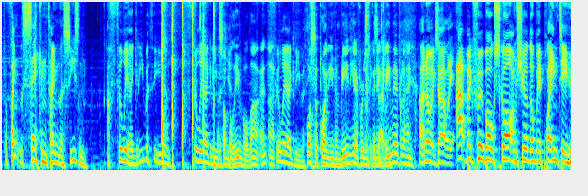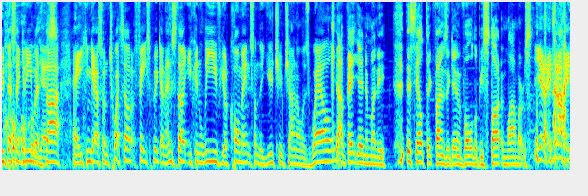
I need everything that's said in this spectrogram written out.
for I think the second time this season, I fully agree with you, Ian. Fully agree It's with unbelievable, that, isn't it? Fully agree with it. What's the point of even being here if we're just Exactly. going to agree with everything? I know exactly. At Big Football Scot, I'm sure there'll be plenty who disagree Oh, with yes. that. Uh, you can get us on Twitter, Facebook, and Insta. You can leave your comments on the YouTube channel as well. I bet you any money the Celtic fans that get involved will be starting Lammers. yeah, exactly,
